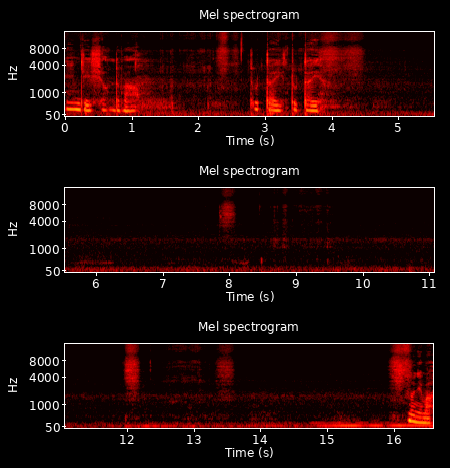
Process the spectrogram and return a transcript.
52. Tutaj, tutaj. No nie ma.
